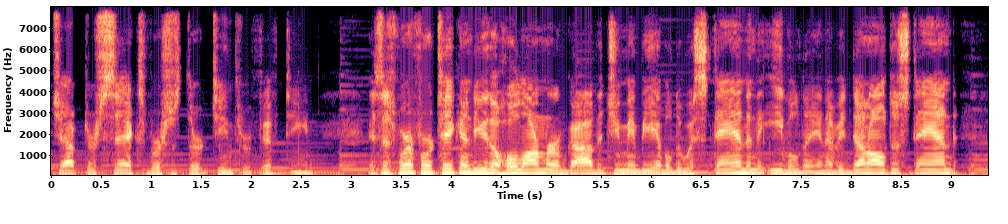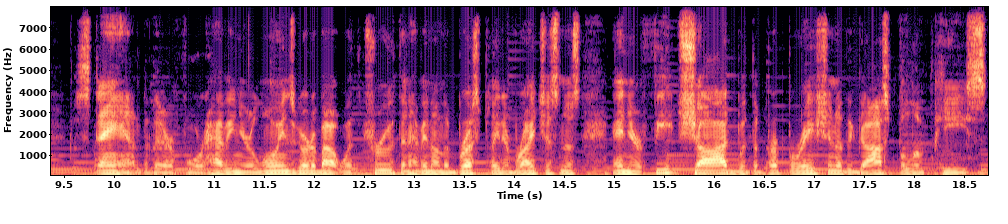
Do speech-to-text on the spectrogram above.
chapter 6, verses 13 through 15. It says, Wherefore take unto you the whole armor of God, that you may be able to withstand in the evil day. And having done all to stand, Stand, therefore, having your loins girt about with truth, and having on the breastplate of righteousness, and your feet shod with the preparation of the gospel of peace.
